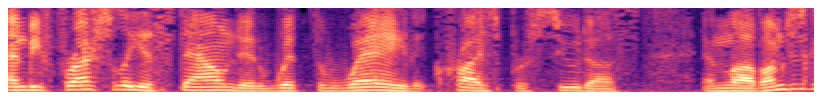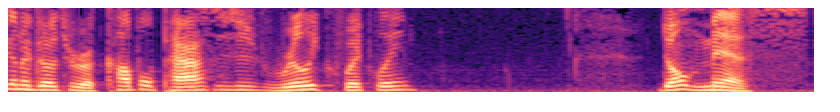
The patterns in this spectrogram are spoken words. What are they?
and be freshly astounded with the way that Christ pursued us in love. I'm just going to go through a couple passages really quickly. Don't miss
